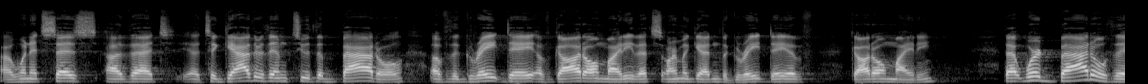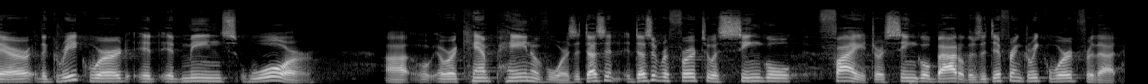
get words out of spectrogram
uh, when it says uh, that uh, to gather them to the battle of the great day of God Almighty, that's Armageddon, the great day of God Almighty. That word battle there, the Greek word, it, it means war uh, or, a campaign of wars. It doesn't, it doesn't refer to a single fight or a single battle. There's a different Greek word for that.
